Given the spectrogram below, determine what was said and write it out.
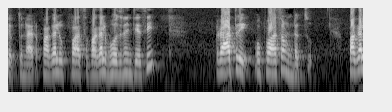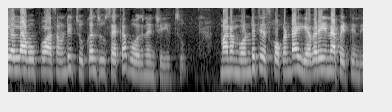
చెప్తున్నారు. పగలు ఉపవాస పగలు భోజనం చేసి రాత్రి ఉపవాసం ఉండొచ్చు. పగలల్లా ఉపవాసం ఉండి చుక్కలు చూశాక భోజనం చేయొచ్చు. మనం వంట చేసుకోకుండా ఎవరైనా పెట్టింది.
